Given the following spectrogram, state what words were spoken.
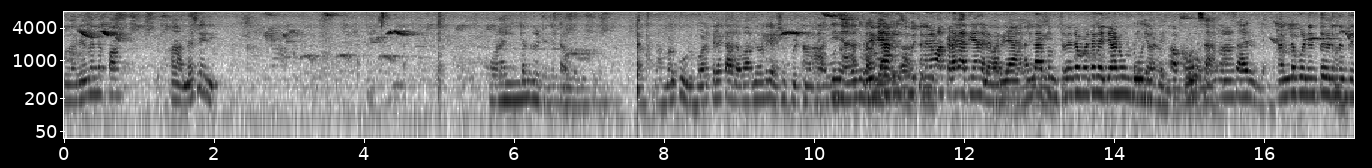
വേറെ ഒന്നല്ലപ്പ ആ എന്നാ ശരി. ഓളെല്ലാം കേട്ടിട്ടുണ്ടാവും. നമ്മൾ കുടുംബവിളക്കിലെ കഥ പറഞ്ഞോണ്ട് രക്ഷപ്പെട്ടു. ആദ്യം ഞാനത് മക്കളെ കഥയാന്നല്ലേ പറയാ. അല്ല സുമിത്രന്റെ മോന്റെ കല്യാണം കൊണ്ടുപോയി നല്ല പെണ്ണിനെ തേടുന്നുണ്ട്.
